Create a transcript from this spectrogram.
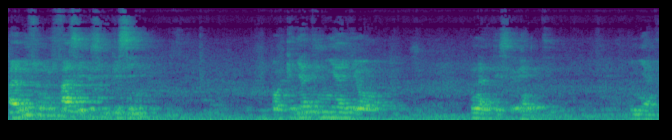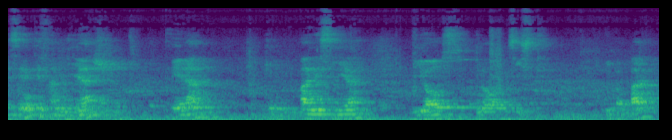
Para mí fue muy fácil decir que sí, porque ya tenía yo un antecedente. Y mi antecedente familiar era que mi papá decía, Dios no existe. Mi papá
